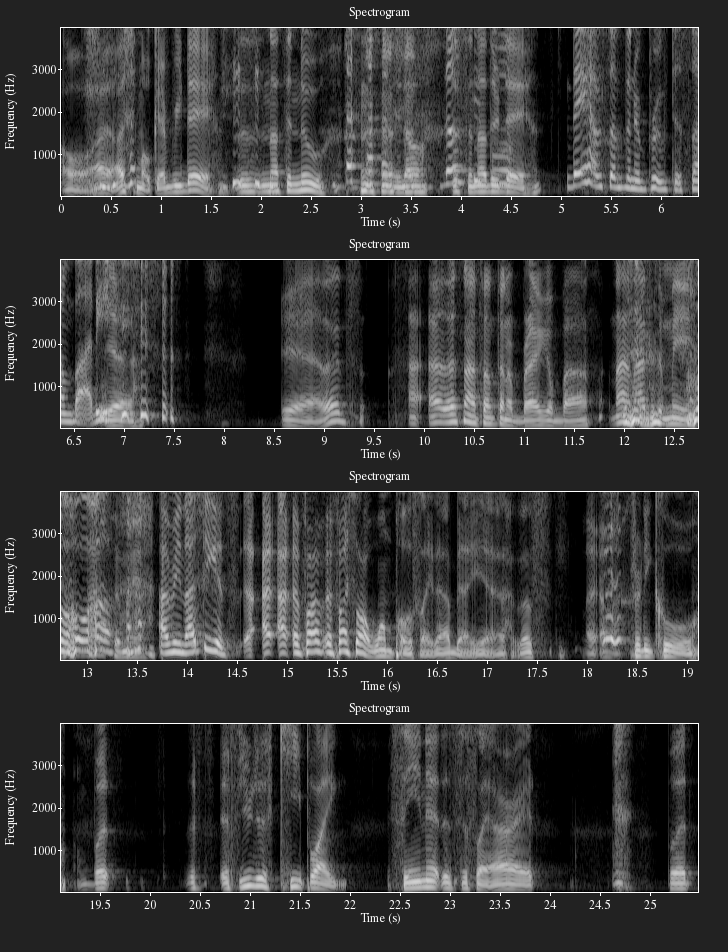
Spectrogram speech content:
oh, I, I smoke every day. This is nothing new, you know. Those Just another people- day. They have something to prove to somebody. Yeah, Yeah, that's I, I, that's not something to brag about. Not not to me. not to me. I mean, I think it's. I, I, if I if I saw one post like that, I'd be like, yeah, that's Like, oh, pretty cool. But if if you just keep like seeing it, it's just like, all right. But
